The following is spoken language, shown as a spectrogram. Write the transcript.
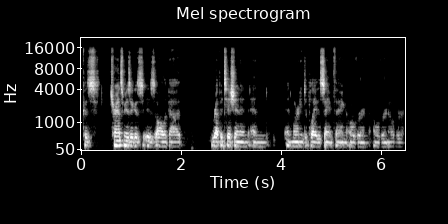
because trance music is, is all about repetition and, and and learning to play the same thing over and over and over.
